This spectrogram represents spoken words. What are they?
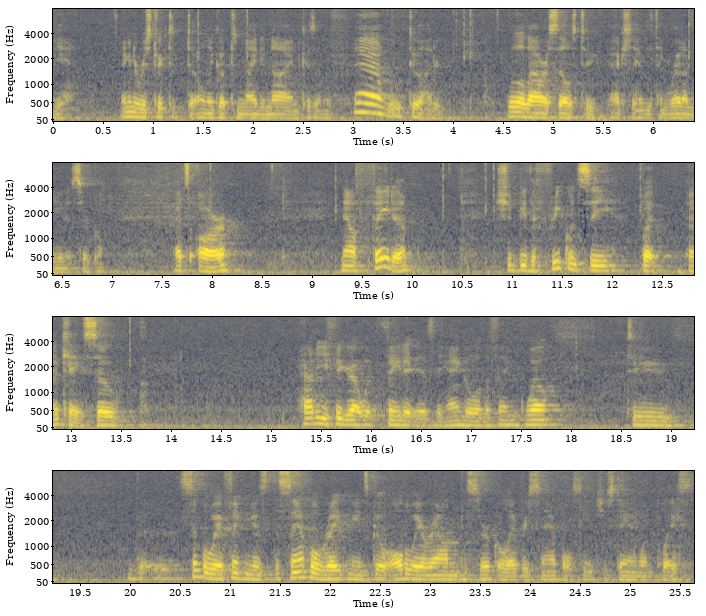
Yeah. I'm going to restrict it to only go up to 99 because I'm, yeah, we'll do 100. We'll allow ourselves to actually have the thing right on the unit circle. That's R. Now theta should be the frequency, but okay, so how do you figure out what theta is, the angle of the thing? Well, to the simple way of thinking is the sample rate means go all the way around the circle every sample so that you stay in one place.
